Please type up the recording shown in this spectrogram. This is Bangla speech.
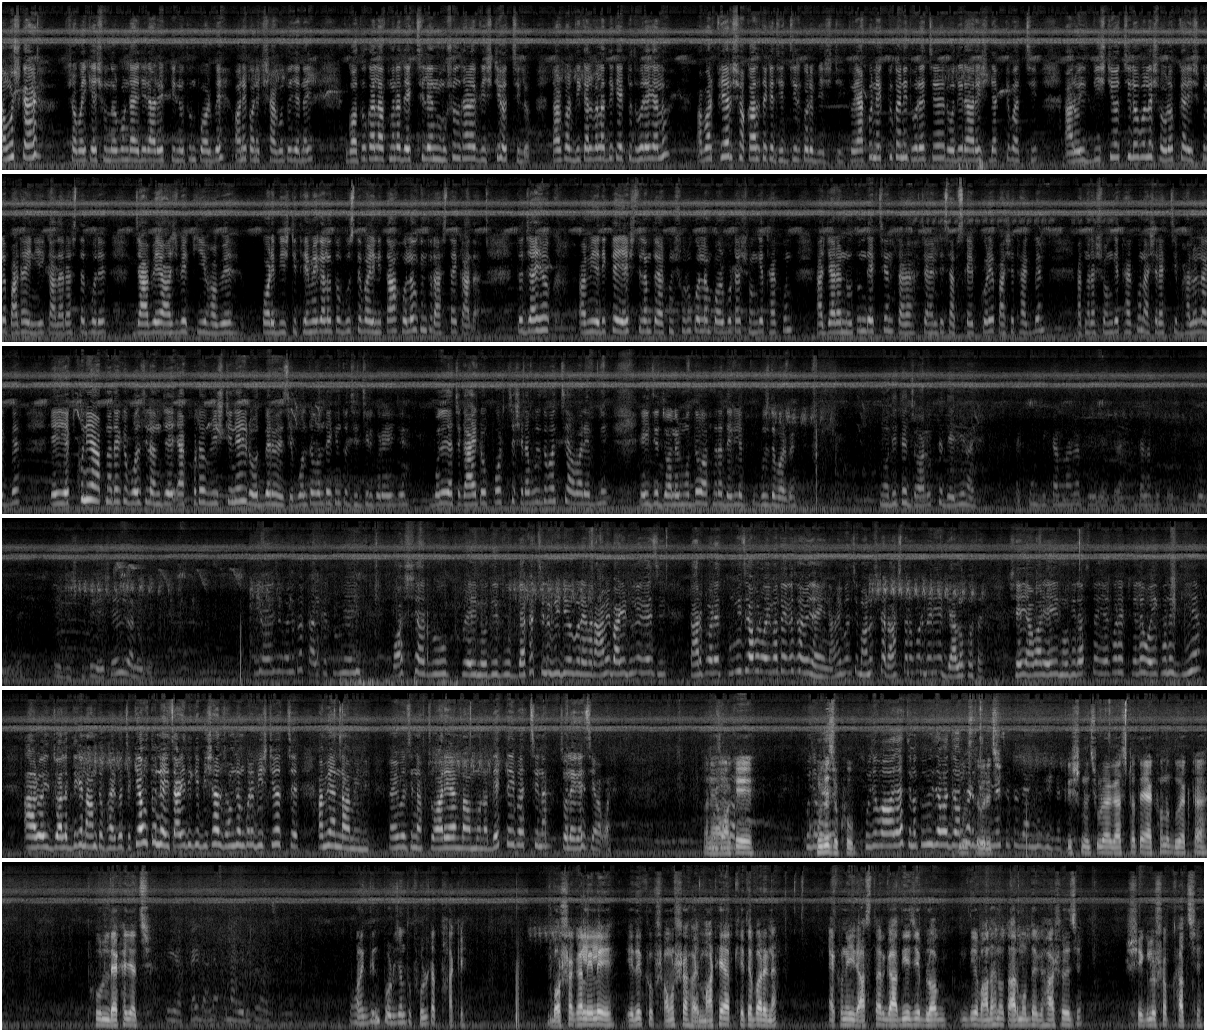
নমস্কার। সবাইকে সুন্দরবন ডায়েরির আরও একটি নতুন পর্বে অনেক অনেক স্বাগত জানাই। গতকাল আপনারা দেখছিলেন মুষলধারায় বৃষ্টি হচ্ছিল। তারপর বিকালবেলার দিকে একটু ধরে গেল, আবার ফের সকাল থেকে ঝিরঝির করে বৃষ্টি। তো এখন একটুখানি ধরেছে, রোদের আর এসে দেখতে পাচ্ছি। আর ওই বৃষ্টি হচ্ছিল বলে সৌরভকে আর স্কুলে পাঠায়নি। এই কাদা রাস্তা ধরে যাবে, আসবে, কি হবে, পরে বৃষ্টি থেমে গেল তো বুঝতে পারিনি। তা হলেও কিন্তু রাস্তায় কাদা। তো যাই হোক আমি এদিকটায় এসেছিলাম, তো এখন শুরু করলাম পর্বটার সঙ্গে থাকুন। আর যারা নতুন দেখছেন, তারা চ্যানেলটি সাবস্ক্রাইব করে পাশে থাকবেন। আপনারা সঙ্গে থাকুন, আশা রাখছি ভালো লাগবে। এই এক্ষুনি আপনাদেরকে বলছিলাম যে, এক ফোঁটা বৃষ্টি নেই রোদ বের হয়েছে। বলতে বলতে কিন্তু ঝিরঝির করে এই যে বোঝা যাচ্ছে, গায়ে টোপ পড়ছে, সেটা বুঝতে পারছি। আবার এমনি এই যে জলের মধ্যেও আপনারা দেখলে বুঝতে পারবেন। নদীতে জল উঠতে দেরি হয়। একদম বিকাল নাগাদ বেলা দুপুর বেরিয়ে যায়। এই বৃষ্টিতে এসেই গেল। কি হয়েছে বলো তো? কালকে তুমি এই বর্ষার রূপ এই নদীর রূপ দেখাচ্ছিল ভিডিও করে এবার আমি বাড়ি ঢুকে গেছি। তারপরে তুমি যে আবার ওই মাথায় গেছো আমি জানি না। আমি বলছি মানুষটা রাস্তার উপর বেরিয়ে গেল কোথায়? সেই আবার এই নদী রাস্তায় ইয়ে করে ঠেলে ওইখানে গিয়ে আর ওই জলের দিকে নামতে ভয় করছে। কেউ তো নেই চারিদিকে বিশাল ঝমঝম করে বৃষ্টি হচ্ছে। আমি আর নামিনি। আমি বলছি না চরে আর নামবো না। দেখতেই পাচ্ছি না চলে গেছি আবার। মানে আমাকে খুঁজেছো খুব। খুঁজে পাওয়া যাচ্ছে না তুমি জল বুঝতে পেরেছি। কৃষ্ণচূড়া গাছটাতে এখনও দু একটা ফুল দেখা যাচ্ছে। অনেকদিন পর্যন্ত ফুলটা থাকে। বর্ষাকাল এলে এদের খুব সমস্যা হয় মাঠে আর খেতে পারে না। এখন এই রাস্তার গা দিয়ে যে ব্লক দিয়ে বাঁধানো তার মধ্যে ঘাস হয়েছে সেগুলো সব খাচ্ছে।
